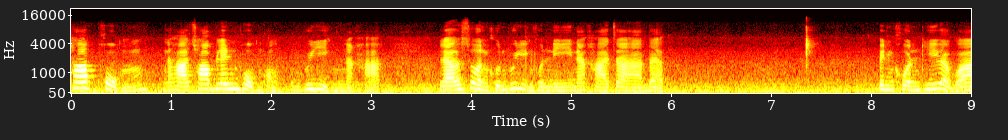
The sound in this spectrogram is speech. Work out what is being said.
ชอบผมนะคะ ชอบเล่นผมของคุณผู้หญิงนะคะ แล้วส่วนคุณผู้หญิงคนนี้นะคะจะแบบ เป็นคนที่แบบว่า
